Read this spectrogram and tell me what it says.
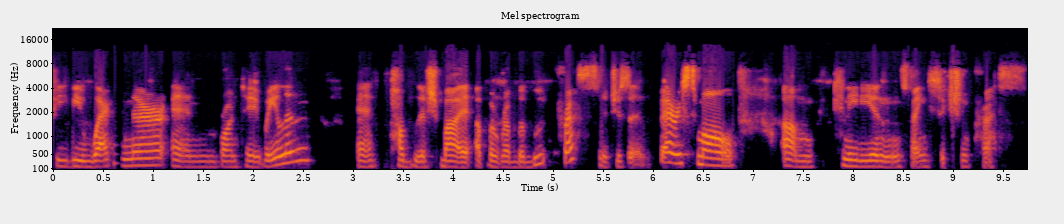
Phoebe Wagner and Bronte Wieland and published by Upper Rubber Boot Press, which is a very small um, Canadian science fiction press.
